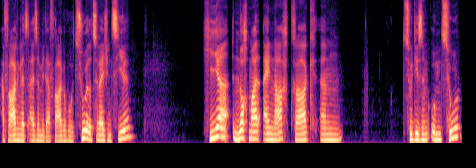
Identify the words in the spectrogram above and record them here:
erfragen lässt also mit der Frage wozu oder zu welchem Ziel. Hier nochmal ein Nachtrag ähm, zu diesem Umzu.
